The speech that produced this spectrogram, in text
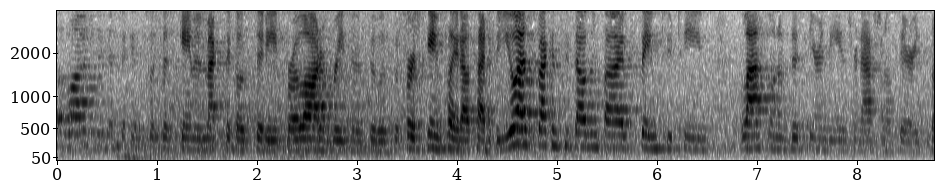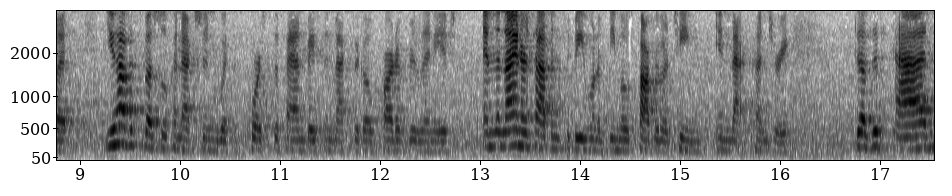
a lot of significance with this game in Mexico City for a lot of reasons. It was the first game played outside of the U.S. back in 2005, same two teams, last one of this year in the International Series. But you have a special connection with, of course, the fan base in Mexico, part of your lineage. And the Niners happen to be one of the most popular teams in that country. Does it add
